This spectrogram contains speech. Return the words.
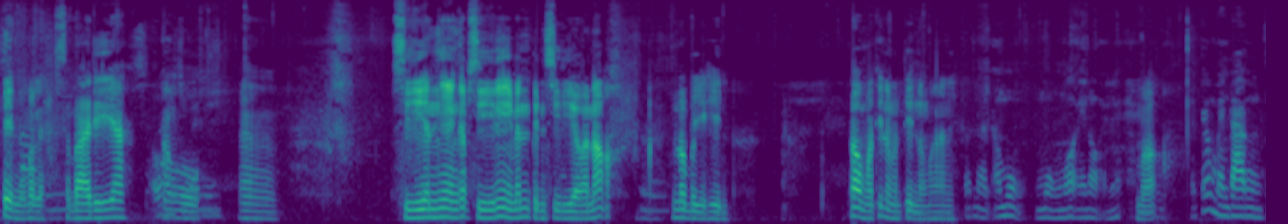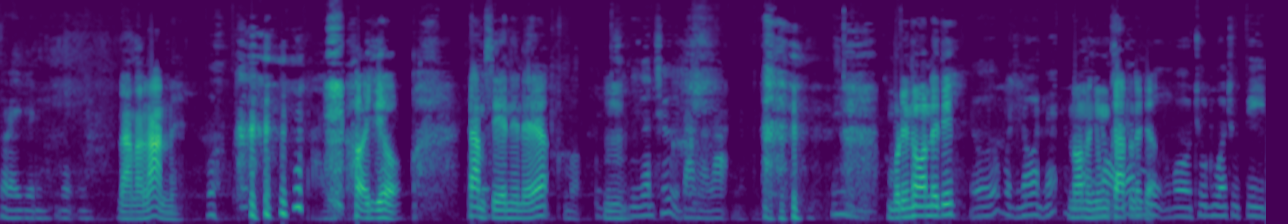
เต็มหมดเลยสบายดีอะเอาโอ้อ่าสีอันแยงกับสีนี่มันเป็นสีเดียวกันเนาะมันลบไปอยาหินก็ออกมาที่ไหนมันติดออกมานี่ตอนนั้นเอาหมูหมูหม้อไอ้หน่อยเนี่ยบ่เจ้ามันดังเท่าไรเย็นหมูนะดังละล้านเลยหอยเดียวตามเซียนนี่แหล้วบอกอืมมีเงินชื่อดังละละบ่ได้นอนเลยดิเออบ่นอนแล้วนอนแล้วยุงกัดแล้วจ้ะบ่ชูหัวชูตีน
